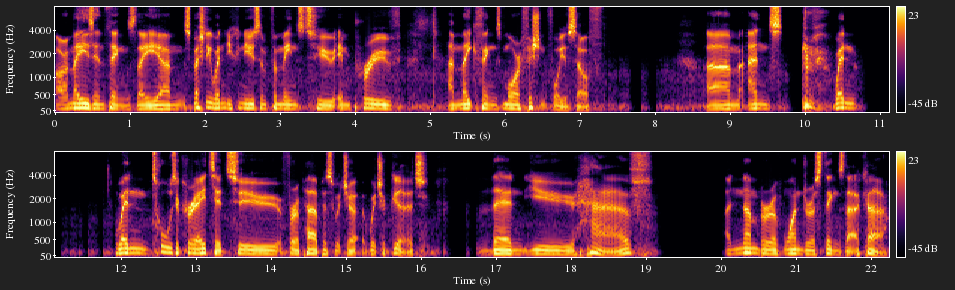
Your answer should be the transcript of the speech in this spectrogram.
are amazing things. They, um, especially when you can use them for means to improve and make things more efficient for yourself. Um, and when when tools are created to for a purpose which are which are good, then you have a number of wondrous things that occur.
